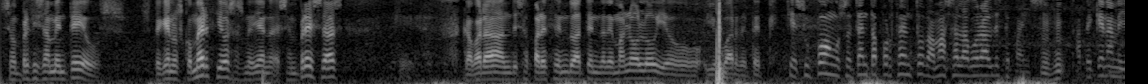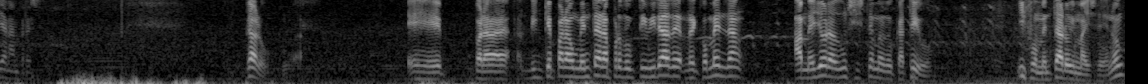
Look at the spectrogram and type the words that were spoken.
son precisamente os, os pequenos comercios, as medianas empresas que acabarán desaparecendo a tenda de Manolo e o, e o bar de Pepe. Que supón o 70% da masa laboral deste país, uh -huh. a pequena e mediana empresa. Claro. Eh, para, din que para aumentar a productividade recomendan a mellora dun sistema educativo e fomentar o I máis D, non?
